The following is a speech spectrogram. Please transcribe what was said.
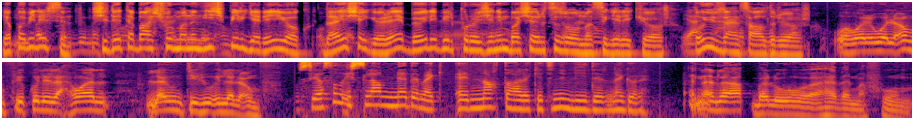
Yapabilirsin. Şiddete başvurmanın hiçbir gereği yok. DAEŞ'e göre böyle bir projenin başarısız olması gerekiyor. O yüzden saldırıyor. وهو والعنف في كل الأحوال لا ينتج إلا العنف Siyasal İslam ne demek Ennahda hareketinin liderine göre? أنا لا أقبل هذا المفهوم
